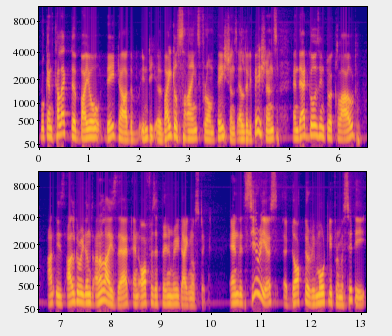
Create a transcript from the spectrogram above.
who can collect the bio data, the uh, vital signs from patients, elderly patients, and that goes into a cloud, and is algorithms analyze that and offers a preliminary diagnostic. And with Sirius, a doctor remotely from a city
